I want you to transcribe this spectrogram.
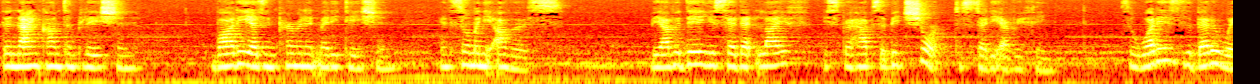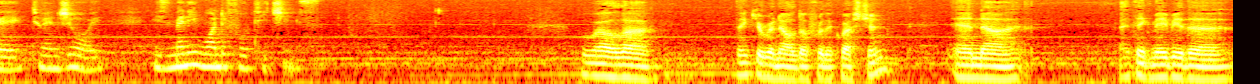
the nine contemplation, body as impermanent meditation, and so many others? The other day you said that life is perhaps a bit short to study everything. So, what is the better way to enjoy his many wonderful teachings? Well, uh, thank you, Ronaldo, for the question. And uh, I think maybe the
